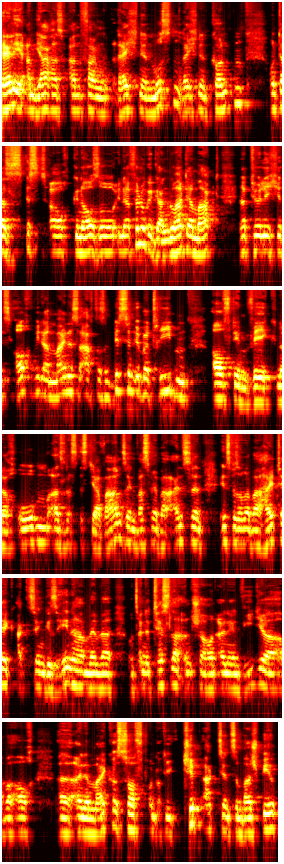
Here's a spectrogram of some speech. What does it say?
Rallye am Jahresanfang rechnen mussten, rechnen konnten. Und das ist auch genauso in Erfüllung gegangen. Nur hat der Markt natürlich jetzt auch wieder meines Erachtens ein bisschen übertrieben auf dem Weg nach oben. Also das ist ja Wahnsinn, was wir bei einzelnen, insbesondere bei Hightech-Aktien gesehen haben, wenn wir uns eine Tesla anschauen, eine Nvidia, aber auch eine Microsoft und auch die Chip-Aktien zum Beispiel.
